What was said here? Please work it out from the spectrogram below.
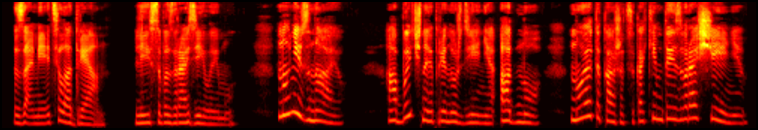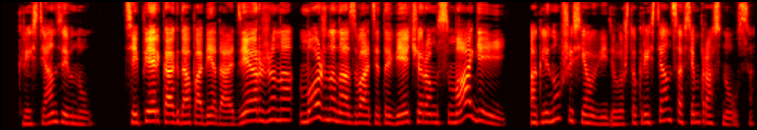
— заметил Адриан. Лиса возразила ему. «Ну, не знаю. Обычное принуждение одно, но это кажется каким-то извращением». Кристиан зевнул. «Теперь, когда победа одержана, можно назвать это вечером с магией!» Оглянувшись, я увидела, что Кристиан совсем проснулся.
